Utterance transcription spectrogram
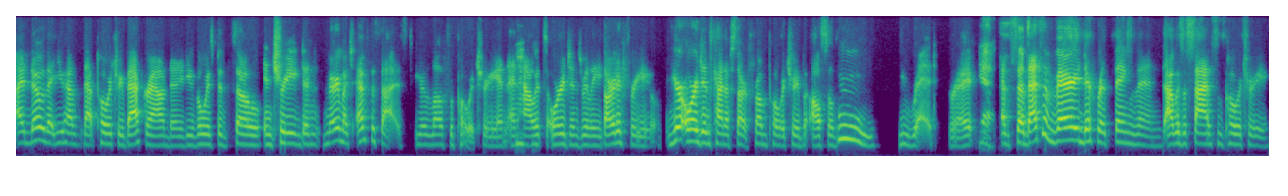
I know that you have that poetry background and you've always been so intrigued and very much emphasized your love for poetry and, and mm-hmm. how its origins really started for you. Your origins kind of start from poetry, but also who you read, right? Yeah. And so that's a very different thing than I was assigned some poetry,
